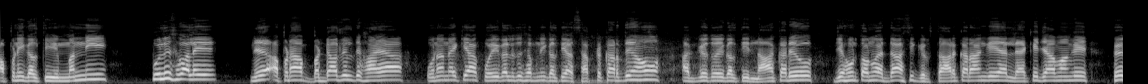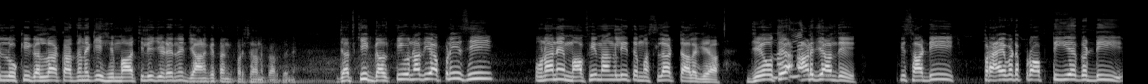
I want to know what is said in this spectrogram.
ਆਪਣੀ ਗਲਤੀ ਮੰਨੀ ਪੁਲਿਸ ਵਾਲੇ ਨੇ ਆਪਣਾ ਵੱਡਾ ਦਿਲ ਦਿਖਾਇਆ ਉਹਨਾਂ ਨੇ ਕਿਹਾ ਕੋਈ ਗੱਲ ਨਹੀਂ ਤੁਸੀਂ ਆਪਣੀ ਗਲਤੀ ਐਕਸੈਪਟ ਕਰਦੇ ਹੋ ਅੱਗੇ ਤੋਂ ਇਹ ਗਲਤੀ ਨਾ ਕਰਿਓ ਜੇ ਹੁਣ ਤੁਹਾਨੂੰ ਐਦਾਂ ਅਸੀਂ ਗ੍ਰਿਫਤਾਰ ਕਰਾਂਗੇ ਜਾਂ ਲੈ ਕੇ ਜਾਵਾਂਗੇ ਫਿਰ ਲੋਕੀ ਗੱਲਾਂ ਕਰਦੇ ਨੇ ਕਿ ਹਿਮਾਚਲੀ ਜਿਹੜੇ ਨੇ ਜਾਣ ਕੇ ਤੰਗ ਪਰੇਸ਼ਾਨ ਕਰਦੇ ਨੇ ਜਦ ਕਿ ਗਲਤੀ ਉਹਨਾਂ ਦੀ ਆਪਣੀ ਸੀ ਉਹਨਾਂ ਨੇ ਮਾਫੀ ਮੰਗ ਲਈ ਤੇ ਮਸਲਾ ਟਲ ਗਿਆ ਜੇ ਉੱਥੇ ਮਤਲਬ ਅੜ ਕਿ- ਜਾਂਦੇ ਕਿ ਸਾਡੀ ਪ੍ਰਾਈਵੇਟ ਪ੍ਰਾਪਰਟੀ ਹੈ ਗੱਡੀ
